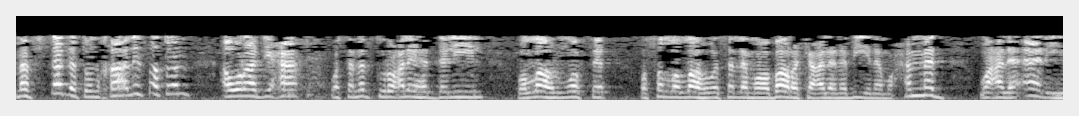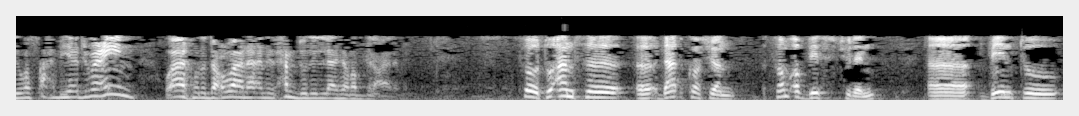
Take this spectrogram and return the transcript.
مفسدة خالصة أو راجحة. وسنذكر عليها الدليل والله الموفق وصلى الله وسلم وبارك على نبينا محمد وعلى آله وصحبه أجمعين. وآخر دعوانا أن الحمد لله رب العالمين. So to answer uh, that question, some of these students uh, been to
